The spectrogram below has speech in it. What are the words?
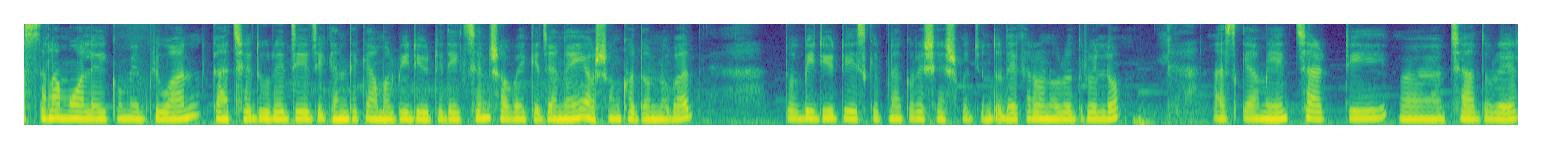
আসসালামু আলাইকুম এভরিওয়ান। কাছে দূরে যে যেখান থেকে আমার ভিডিওটি দেখছেন, সবাইকে জানাই অসংখ্য ধন্যবাদ। তো ভিডিওটি স্কিপ না করে শেষ পর্যন্ত দেখার অনুরোধ রইল। আজকে আমি চারটি চাদরের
